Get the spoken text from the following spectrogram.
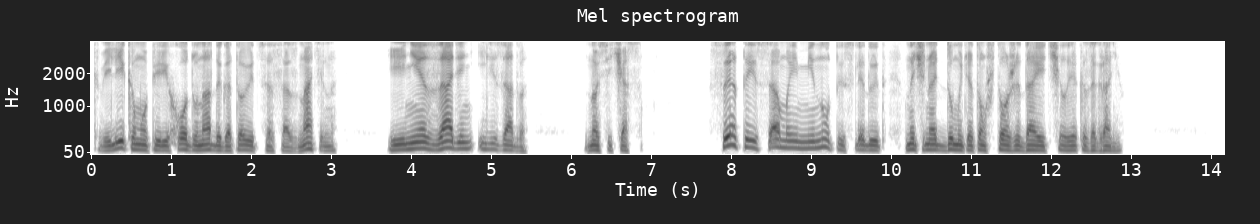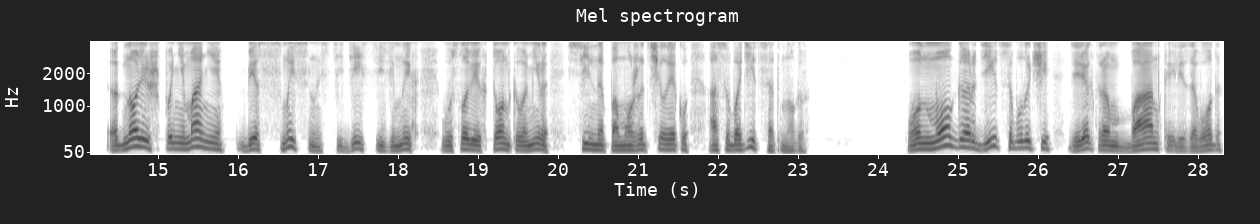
К великому переходу надо готовиться сознательно, и не за день или за два, но сейчас. С этой самой минуты следует начинать думать о том, что ожидает человека за гранью. Одно лишь понимание бессмысленности действий земных в условиях тонкого мира сильно поможет человеку освободиться от многого. Он мог гордиться, будучи директором банка или завода,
